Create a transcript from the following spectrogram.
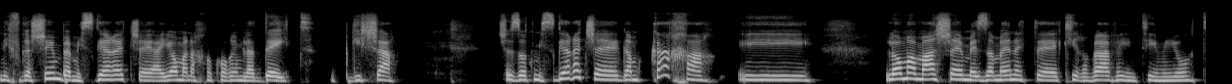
נפגשים במסגרת שהיום אנחנו קוראים לה דייט, פגישה, שזאת מסגרת שגם ככה היא לא ממש אה, מזמנת אה, קרבה ואינטימיות,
